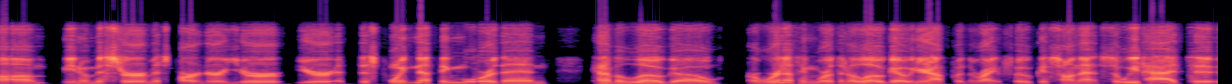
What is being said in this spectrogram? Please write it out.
um, you know, Mr. or Miss Partner, you're you're at this point nothing more than kind of a logo, or we're nothing more than a logo, and you're not putting the right focus on that. So we've had to,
